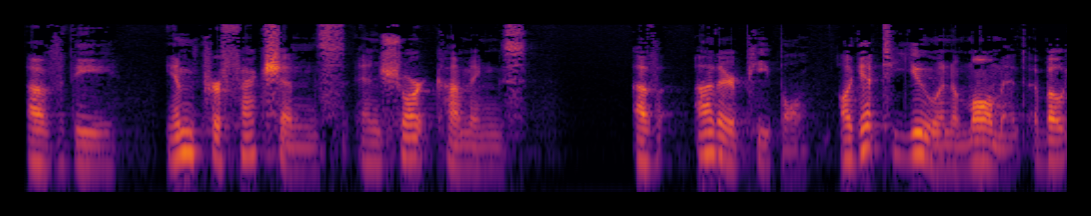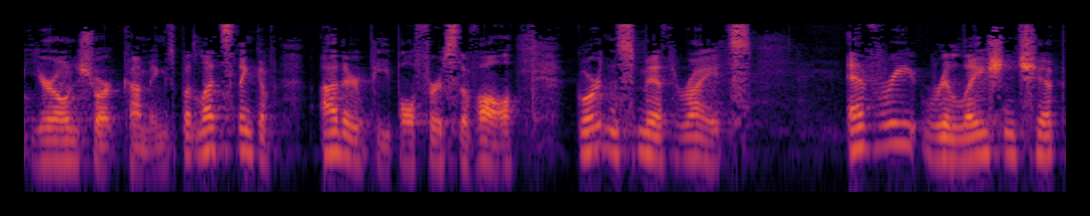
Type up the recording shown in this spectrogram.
of the imperfections and shortcomings of other people I'll get to you in a moment about your own shortcomings, but let's think of other people first of all. Gordon Smith writes, every relationship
